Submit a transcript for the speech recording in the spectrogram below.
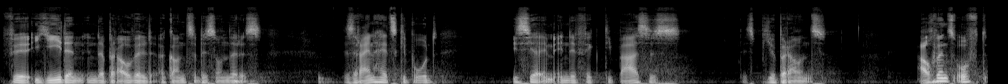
für jeden in der Brauwelt ein ganz besonderes. Das Reinheitsgebot ist ja im Endeffekt die Basis des Bierbrauens. Auch wenn es oft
